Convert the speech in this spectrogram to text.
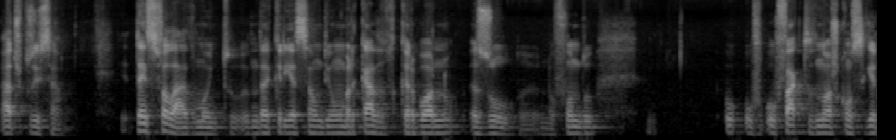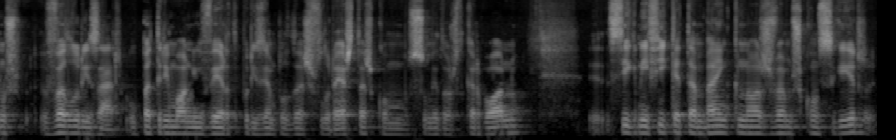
à disposição. Tem-se falado muito da criação de um mercado de carbono azul. No fundo, o, o, facto de nós conseguirmos valorizar o património verde, por exemplo, das florestas, como sumidores de carbono, significa também que nós vamos conseguir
